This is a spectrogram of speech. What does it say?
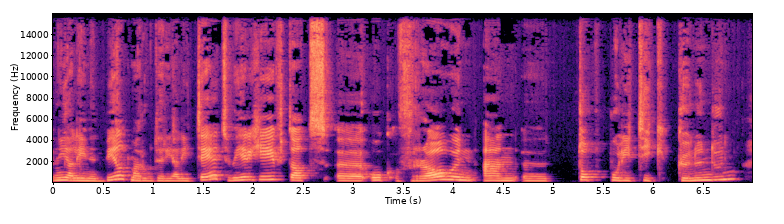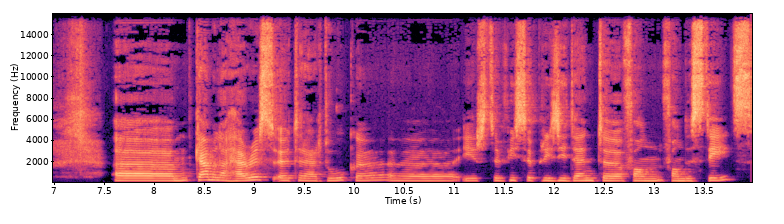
niet alleen het beeld, maar ook de realiteit weergeeft dat ook vrouwen aan toppolitiek kunnen doen. Uh, Kamala Harris, uiteraard ook, uh, eerste vicepresident van, van de States.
